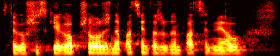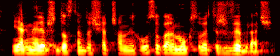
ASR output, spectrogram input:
z tego wszystkiego przełożyć na pacjenta, żeby ten pacjent miał jak najlepszy dostęp do świadczonych usług, ale mógł sobie też wybrać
